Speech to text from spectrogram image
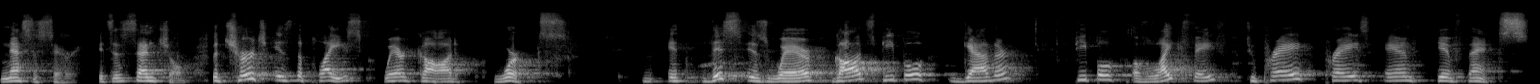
necessary. It's essential. The church is the place where God works. It, this is where God's people gather people of like faith to pray, praise, and give thanks.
